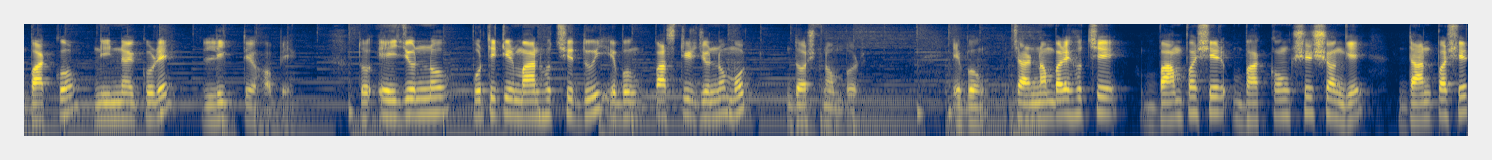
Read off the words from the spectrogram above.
বাক্য নির্ণয় করে লিখতে হবে। তো এই জন্য প্রতিটির মান হচ্ছে দুই এবং পাঁচটির জন্য মোট দশ নম্বর। এবং চার নম্বরে হচ্ছে বাম পাশের বাক্যাংশের সঙ্গে ডান পাশের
